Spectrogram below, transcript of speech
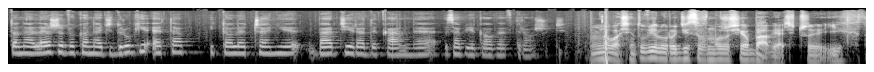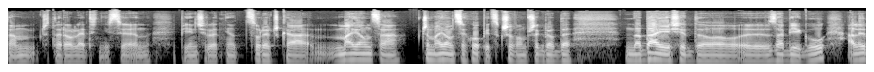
to należy wykonać drugi etap i to leczenie bardziej radykalne, zabiegowe wdrożyć. No właśnie, tu wielu rodziców może się obawiać, czy ich tam czteroletni syn, pięcioletnia córeczka mająca czy mający chłopiec krzywą przegrodę nadaje się do e, zabiegu, ale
